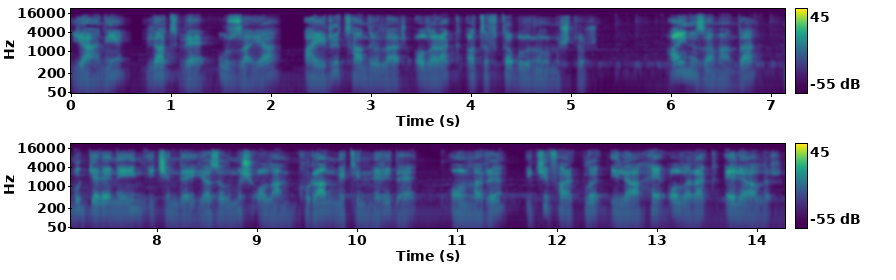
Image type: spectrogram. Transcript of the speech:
Yani Lat ve Uzza'ya ayrı tanrılar olarak atıfta bulunulmuştur. Aynı zamanda bu geleneğin içinde yazılmış olan Kur'an metinleri de onları iki farklı ilahe olarak ele alır.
